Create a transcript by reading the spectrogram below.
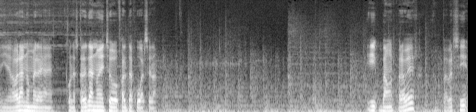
Y ahora no me la, con la escalera no ha hecho falta jugársela. Y vamos para ver, para ver si...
